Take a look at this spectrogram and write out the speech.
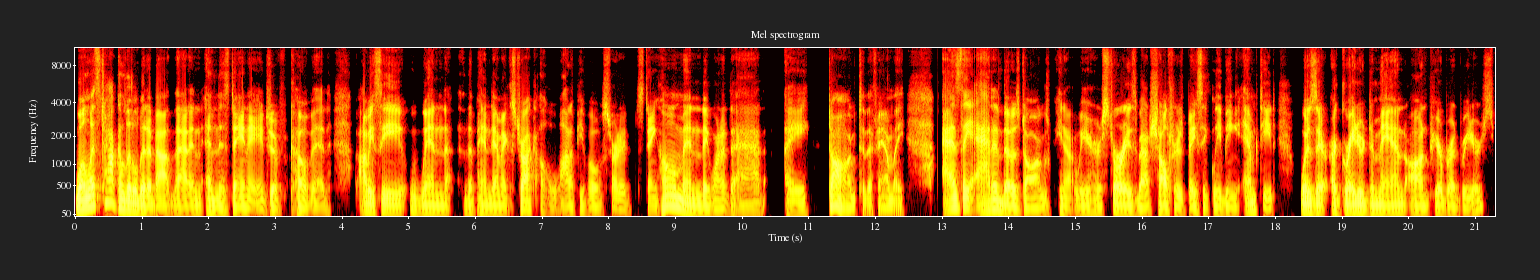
Well, let's talk a little bit about that in, in this day and age of COVID. Obviously, when the pandemic struck, a lot of people started staying home and they wanted to add a dog to the family. As they added those dogs, you know, we hear stories about shelters basically being emptied. Was there a greater demand on purebred breeders?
